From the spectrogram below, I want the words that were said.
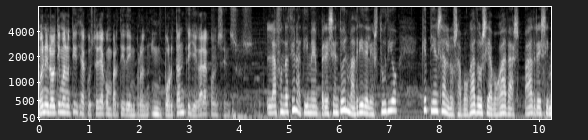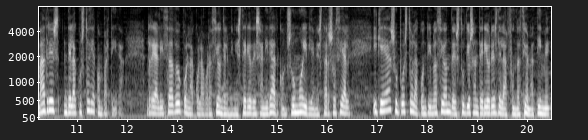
Bueno, y la última noticia que usted ha compartido, importante llegar a consensos. La Fundación Atime presentó en Madrid el estudio ¿Qué piensan los abogados y abogadas, padres y madres de la custodia compartida? realizado con la colaboración del Ministerio de Sanidad, Consumo y Bienestar Social y que ha supuesto la continuación de estudios anteriores de la Fundación Atime,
